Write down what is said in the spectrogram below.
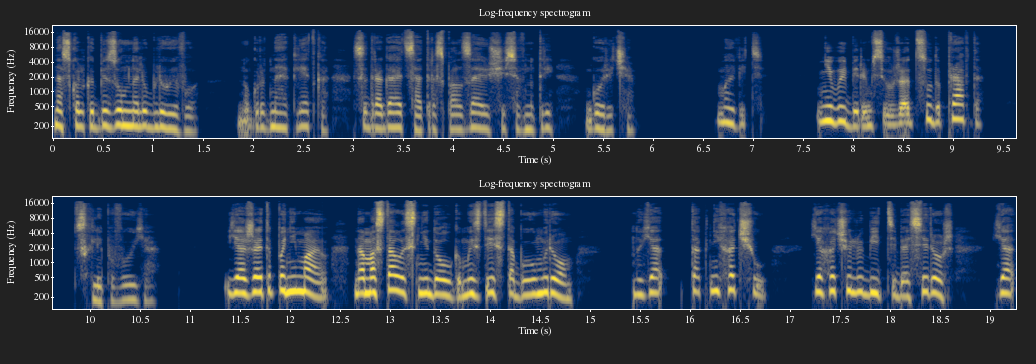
насколько безумно люблю его. Но грудная клетка содрогается от расползающейся внутри горечи. «Мы ведь не выберемся уже отсюда, правда?» — всхлипываю я. «Я же это понимаю. Нам осталось недолго, мы здесь с тобой умрем. Но я так не хочу. Я хочу любить тебя, Сереж. Я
